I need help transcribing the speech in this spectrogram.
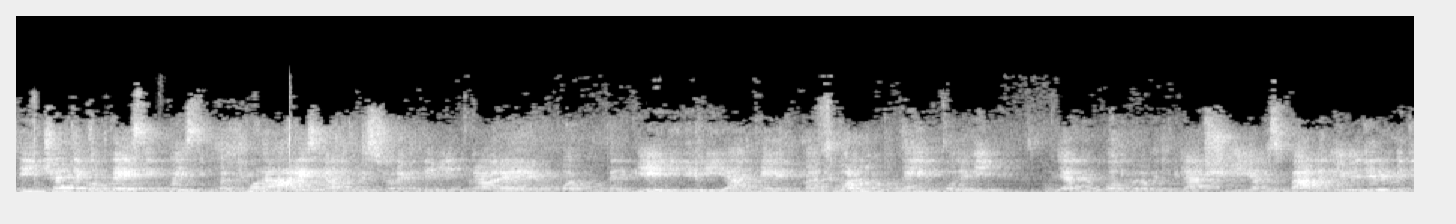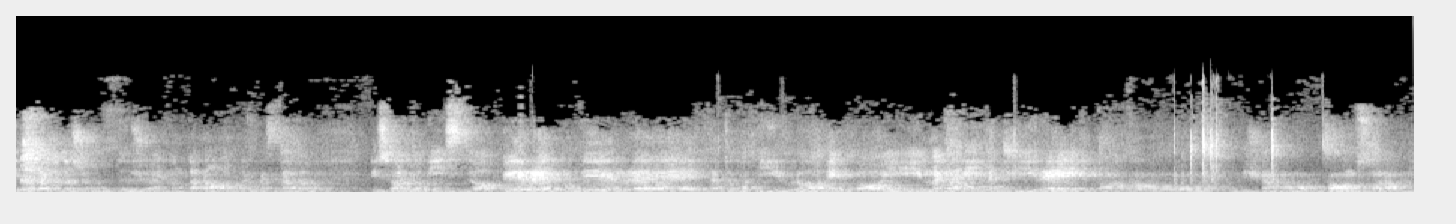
E in certi contesti, in questi in particolare, si ha l'impressione che devi entrare un po' in punta di piedi, devi anche, ma ci vuole molto tempo, devi spogliarti un po' di quello che ti lasci alle spalle, devi vedere il Mediterraneo da sud, cioè non da nord, come è stato di solito visto, per poter eh, intanto capirlo e poi magari agire in modo diciamo consono.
